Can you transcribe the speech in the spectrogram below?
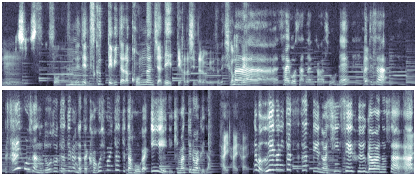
うん。そうなんですよね、うん。で作ってみたらこんなんじゃねえっていう話になるわけですよね。しかもね、まあ西郷さんなんかはそうね。はい。だってさ西郷さんの銅像建てるんだったら鹿児島に建てた方がいいに決まってるわけじゃん。はいはいはい。でも上野に建てたっていうのは新政府側のさ、は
